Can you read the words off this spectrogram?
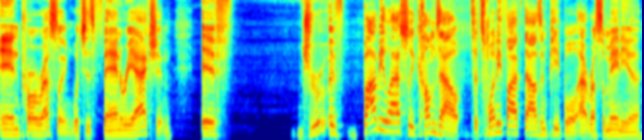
in pro wrestling, which is fan reaction. If Drew, if Bobby Lashley comes out to 25,000 people at WrestleMania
